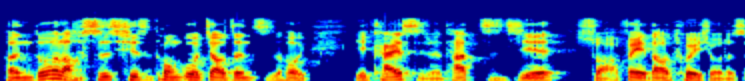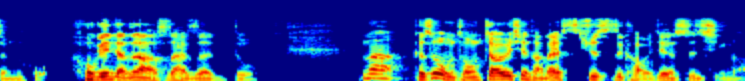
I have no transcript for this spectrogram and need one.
很多老师其实通过较真之后，也开始了他直接耍废到退休的生活。我跟你讲，这老师还是很多。那可是我们从教育现场再去思考一件事情哦，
